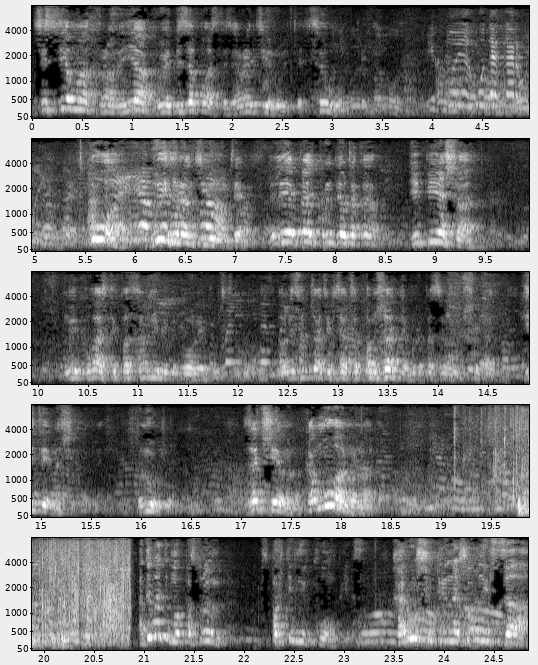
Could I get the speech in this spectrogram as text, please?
Система охраны, як ви безопасность гарантируете? Сьогодні. И кто их будет кормить? Хто? Ви гарантуєте? Или опять прийде така депеша, ми к вас не пацанили, нікого не пустимо. А в результаті вся ця бомжатня буде пацанів вшивати. Дітей наших, внуків. Зачем воно? Кому воно надо? А давайте ми построїмо спортивний комплекс, хороший тренажерний зал,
